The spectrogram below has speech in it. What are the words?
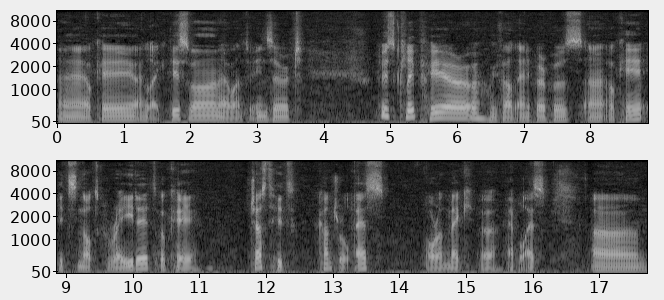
Uh, okay, I like this one, I want to insert this clip here without any purpose. Uh, okay, it's not graded. Okay, just hit Control S or on Mac uh, Apple S. Um,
